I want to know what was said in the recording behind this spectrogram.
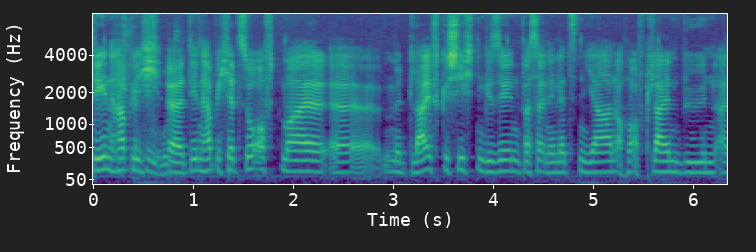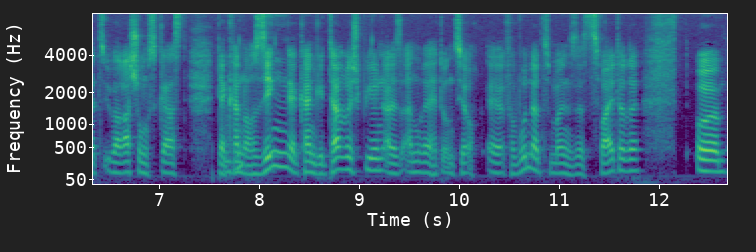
den habe ich, äh, den habe ich jetzt so oft mal äh, mit Live-Geschichten gesehen, was er in den letzten Jahren auch mal auf kleinen Bühnen als Überraschungsgast. Der kann auch singen, der kann Gitarre spielen. Alles andere hätte uns ja auch äh, verwundert, zumindest das Zweitere. Ähm,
